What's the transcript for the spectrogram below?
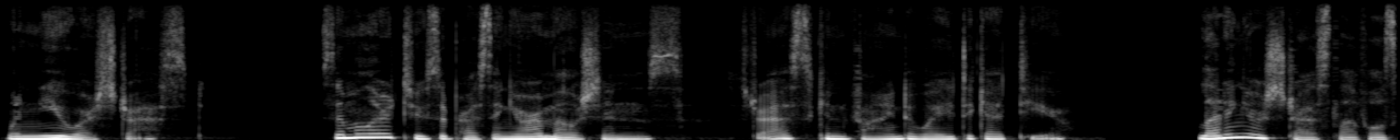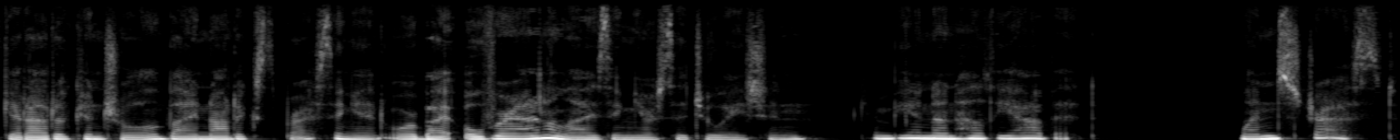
when you are stressed? Similar to suppressing your emotions, stress can find a way to get to you. Letting your stress levels get out of control by not expressing it or by overanalyzing your situation can be an unhealthy habit. When stressed,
